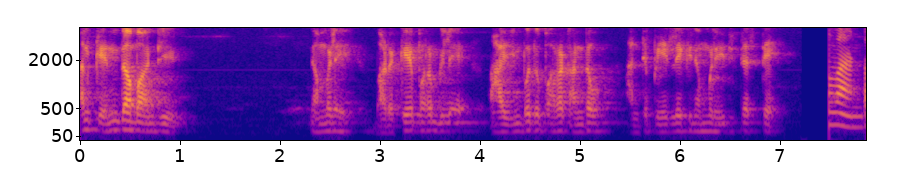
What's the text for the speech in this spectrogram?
അനക്ക് എന്താ വേണ്ടി നമ്മളെ വടക്കേ പറമ്പിലെ ആ അമ്പത് പറ കണ്ടോ? അന്റെ പേരിലേക്ക് നമ്മൾ എഴുതി തരട്ടെ. വേണ്ട.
